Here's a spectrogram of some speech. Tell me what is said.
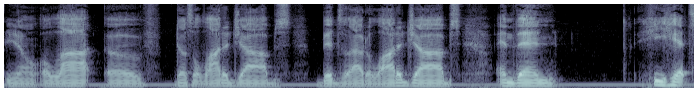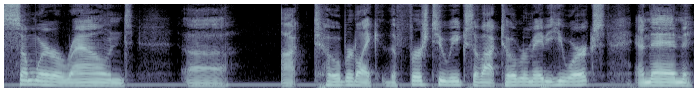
You know, a lot of does a lot of jobs, bids out a lot of jobs, and then he hits somewhere around uh, October, like the first two weeks of October, maybe he works, and then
